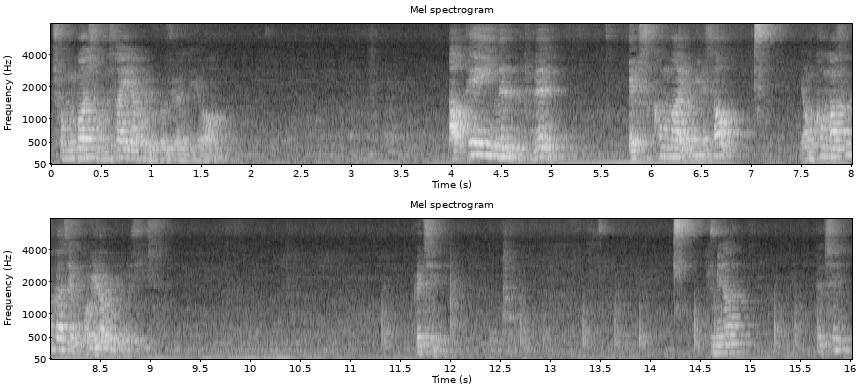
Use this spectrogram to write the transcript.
점과 점 사이라고 읽어줘야 돼요 앞에 있는 루트는 x, 0에서 0,3까지의 거리라고 읽을 수 있어 그치? 주민아? 그치?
